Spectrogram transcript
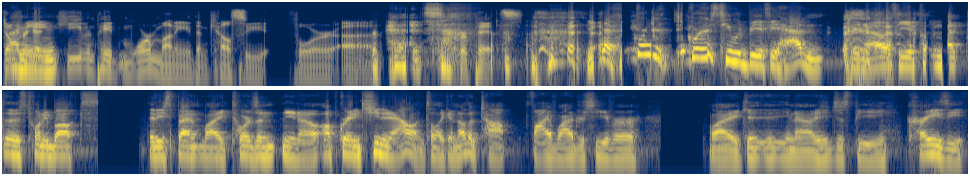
Don't I forget, mean- he even paid more money than Kelce for uh, For Pitts. for Pitts. yeah, think where, think where his team would be if he hadn't, you know, if he had put in that those twenty bucks that he spent like towards an you know upgrading Keenan Allen to like another top five wide receiver, like it- you know he'd just be crazy.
